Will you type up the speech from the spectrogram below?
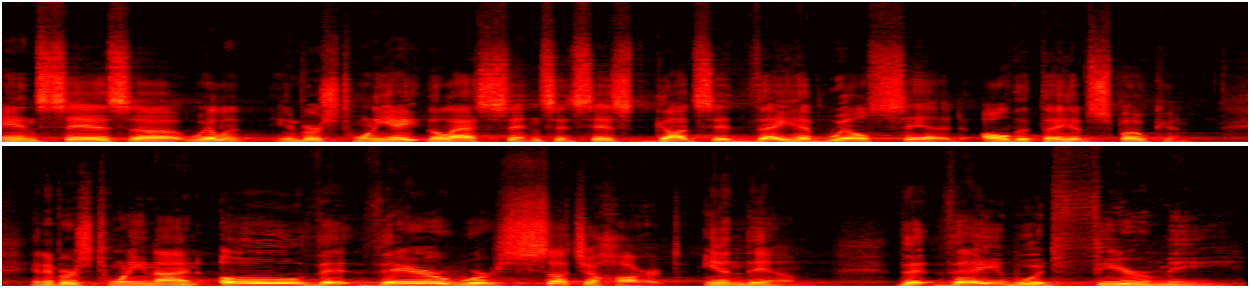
and says, uh, well, in, in verse 28, the last sentence, it says, God said, They have well said all that they have spoken. And in verse 29, oh, that there were such a heart in them that they would fear me.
